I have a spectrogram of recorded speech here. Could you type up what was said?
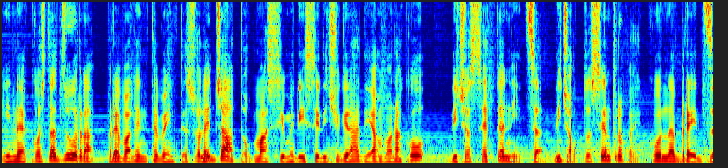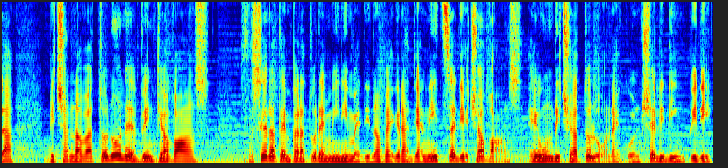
In Costa Azzurra prevalentemente soleggiato, massime di 16 gradi a Monaco, 17 a Nizza, 18 a Saint-Tropez con Brezza, 19 a Tolone e 20 a Vence. Stasera temperature minime di 9 gradi a Nizza, 10 a Vance e 11 a Tolone con cieli limpidi.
